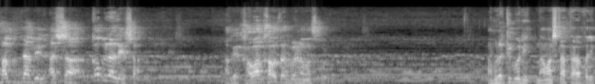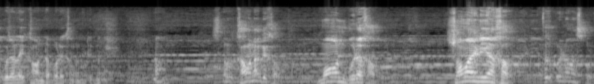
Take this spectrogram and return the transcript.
ফাবদা বিল আশা, কবলা লেশা আগে খাওয়া খাও, তারপরে নামাজ পড়ো। আমরা কি বলি নামাজটা তাড়াতাড়ি করে লাই, খাওয়ানটা পরে খাও না ঠিক না? না। খাওয়ান আগে খাও। মন বুড়া খাও। সময় নিয়ে খাও, তারপরে নামাজ পড়ো।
